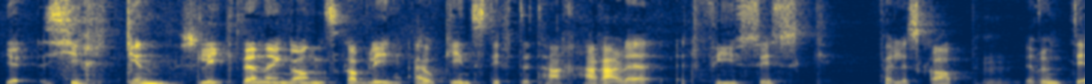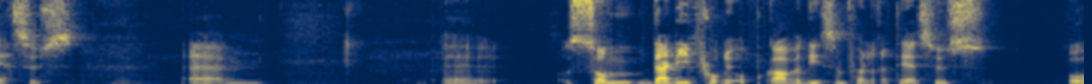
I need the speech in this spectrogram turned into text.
Kirken, slik den en gang skal bli, er jo ikke innstiftet her. Her er det et fysisk fellesskap rundt Jesus. Um, som, der de får i oppgave, de som følger etter Jesus, å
